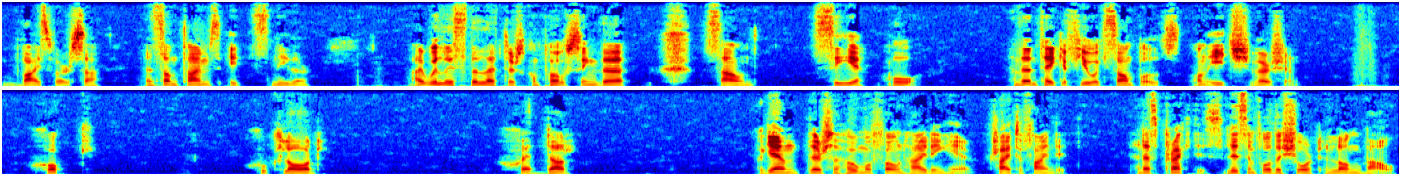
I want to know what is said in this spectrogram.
vice versa, and sometimes it's neither. I will list the letters composing the sound, C, H, and then take a few examples on each version. Chock, choklad, cheddar. Again, there's a homophone hiding here. Try to find it. And as practice, listen for the short and long vowel.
